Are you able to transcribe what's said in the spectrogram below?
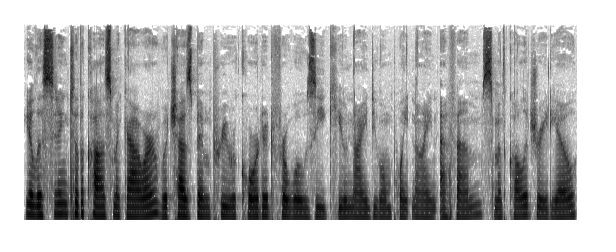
You're listening to the Cosmic Hour, which has been pre recorded for WOZQ 91.9 FM, Smith College Radio,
